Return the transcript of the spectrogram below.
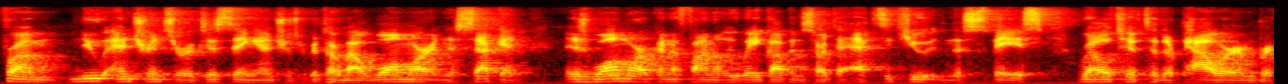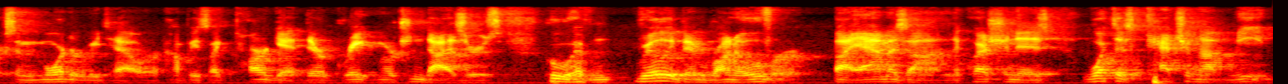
from new entrants or existing entrants. We're going to talk about Walmart in a second. Is Walmart going to finally wake up and start to execute in this space relative to their power in bricks and mortar retail or companies like Target? They're great merchandisers who have really been run over by Amazon. The question is, what does catching up mean?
